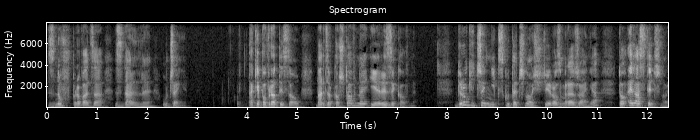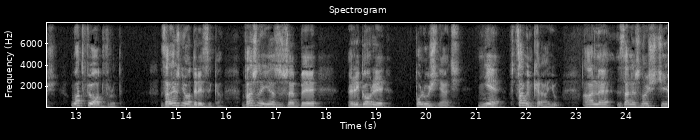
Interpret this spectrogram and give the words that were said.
znów wprowadza zdalne uczenie. Takie powroty są bardzo kosztowne i ryzykowne. Drugi czynnik skuteczności rozmrażania to elastyczność łatwy odwrót, zależnie od ryzyka. Ważne jest, żeby rygory poluźniać nie w całym kraju, ale w zależności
